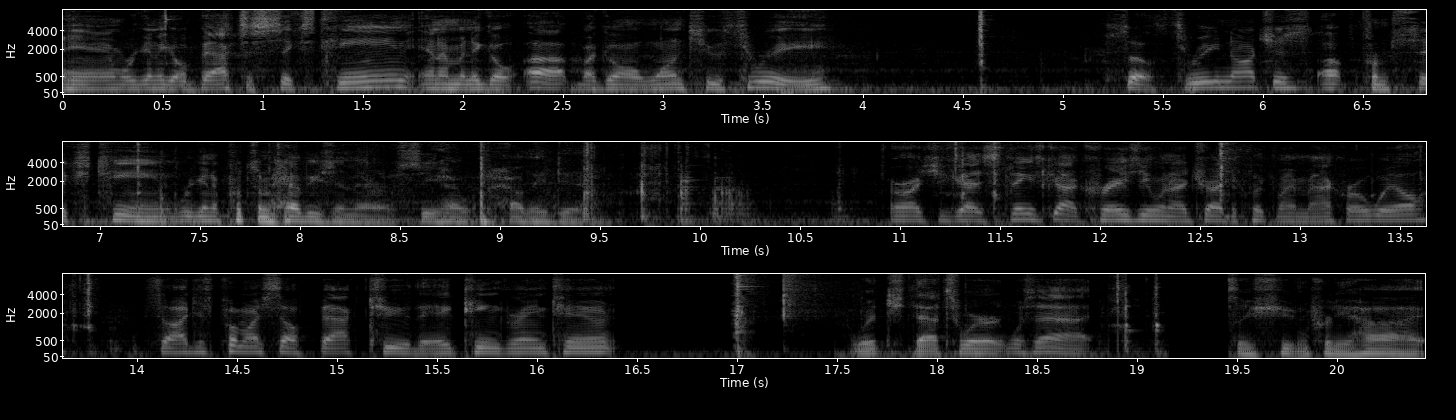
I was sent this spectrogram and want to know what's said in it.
and we're gonna go back to 16 and I'm gonna go up by going one, two, three. So three notches up from 16. We're gonna put some heavies in there see how, how they did. All right, you guys, things got crazy when I tried to click my macro wheel. So I just put myself back to the 18 grain tune, which that's where it was at. So shooting pretty high.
